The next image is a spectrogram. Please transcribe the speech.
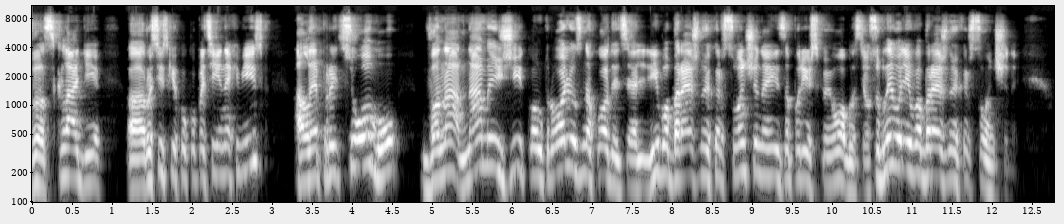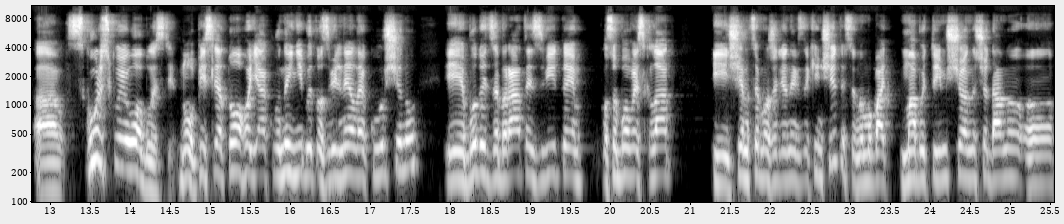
в складі е, російських окупаційних військ, але при цьому вона на межі контролю знаходиться лівобережної Херсонщини і Запорізької області, особливо лівобережної Херсонщини. Е, з Курської області, ну після того як вони нібито звільнили Курщину і будуть забирати звідти особовий склад. І чим це може для них закінчитися? Ну, мабуть, тим, що нещодавно е,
